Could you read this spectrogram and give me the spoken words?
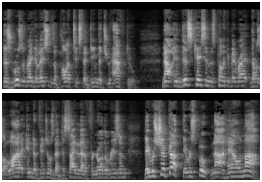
There's rules and regulations and politics that deem that you have to. Now, in this case, in this Pelican Bay riot, there was a lot of individuals that decided that for no other reason, they were shook up. They were spooked. Nah, hell nah.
